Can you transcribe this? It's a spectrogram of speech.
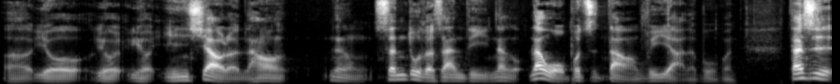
呃，有有有音效了，然后那种深度的三 D，那个那我不知道 VR 的部分。但是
